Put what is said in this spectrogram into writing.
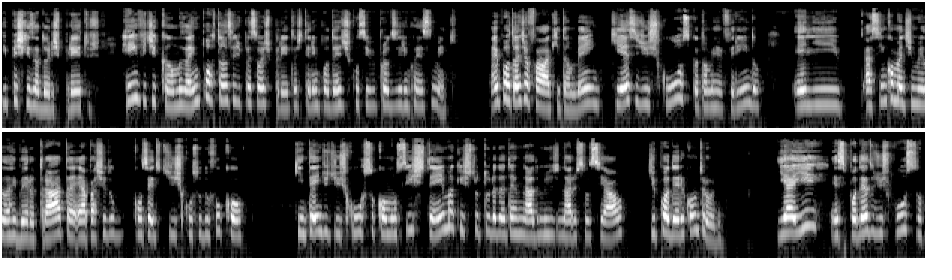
e pesquisadores pretos, reivindicamos a importância de pessoas pretas terem poder discursivo e produzirem conhecimento. É importante eu falar aqui também que esse discurso que eu estou me referindo, ele assim como a Edmila Ribeiro trata, é a partir do conceito de discurso do Foucault, que entende o discurso como um sistema que estrutura determinado imaginário social de poder e controle. E aí, esse poder do discurso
